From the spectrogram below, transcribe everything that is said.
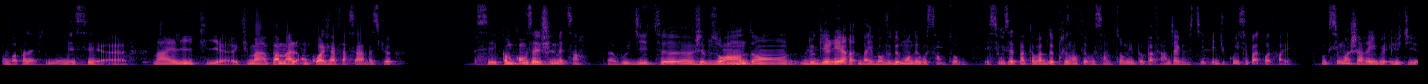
on ne va pas la filmer, mais c'est euh, Maëlie qui, euh, qui m'a pas mal encouragé à faire ça parce que c'est comme quand vous allez chez le médecin. Euh, vous lui dites j'ai besoin de guérir, bah, il va vous demander vos symptômes. Et si vous n'êtes pas capable de présenter vos symptômes, il ne peut pas faire un diagnostic et du coup, il ne sait pas quoi travailler. Donc, si moi j'arrive et je dis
